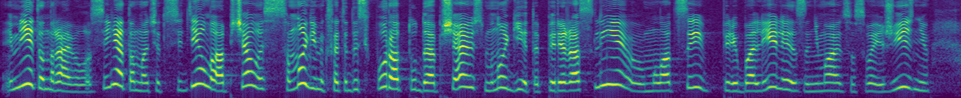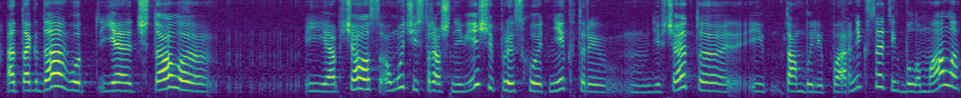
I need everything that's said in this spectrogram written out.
И мне это нравилось. И я там, значит, сидела, общалась. Со многими, кстати, до сих пор оттуда общаюсь. Многие это переросли, молодцы, переболели, занимаются своей жизнью. А тогда вот я читала и общалась, очень страшные вещи происходят. Некоторые девчата, и там были парни, кстати, их было мало,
